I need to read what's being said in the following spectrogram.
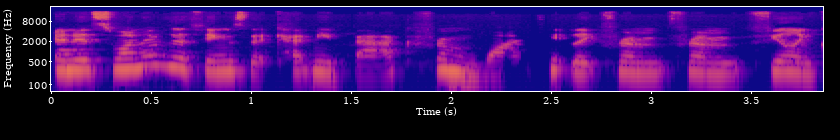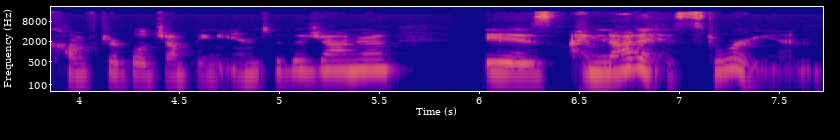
And it's one of the things that kept me back from wanting like from from feeling comfortable jumping into the genre is i'm not a historian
